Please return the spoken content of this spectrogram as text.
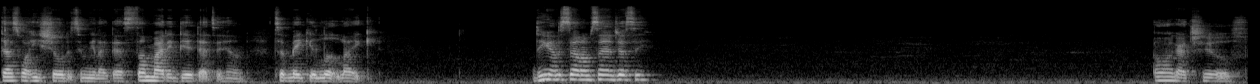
That's why he showed it to me like that. Somebody did that to him to make it look like. Do you understand what I'm saying, Jesse? Oh, I got chills.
